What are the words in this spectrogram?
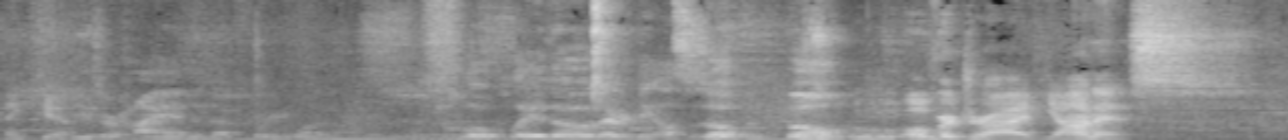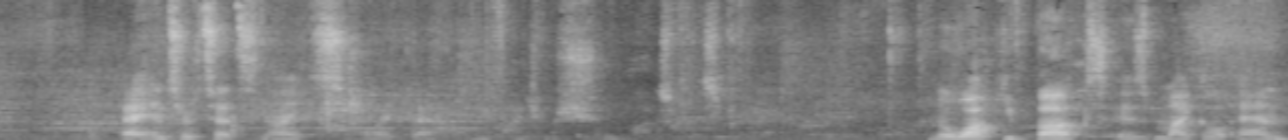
Thank you. These are high end enough where you want to slow play those. Everything else is open. Boom. Ooh, overdrive, Giannis. That insert set's nice. I like that. Milwaukee Bucks is Michael M.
